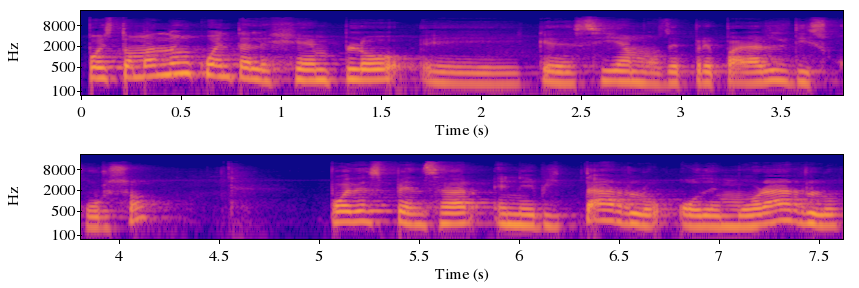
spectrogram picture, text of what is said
Pues tomando en cuenta el ejemplo eh, que decíamos de preparar el discurso, puedes pensar en evitarlo o demorarlo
